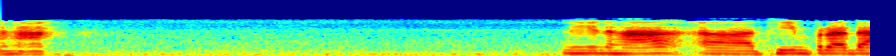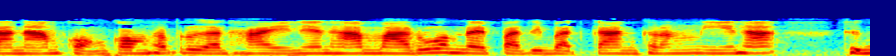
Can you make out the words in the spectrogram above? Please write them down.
นะฮะ นี่นะคะะทีมประดาน้ำของกองทัพเรือไทยเนี่ยนะคะมาร่วมในปฏิบัติการครั้งนี้นะคะถึง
